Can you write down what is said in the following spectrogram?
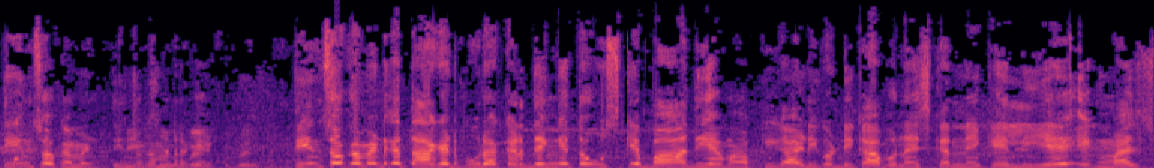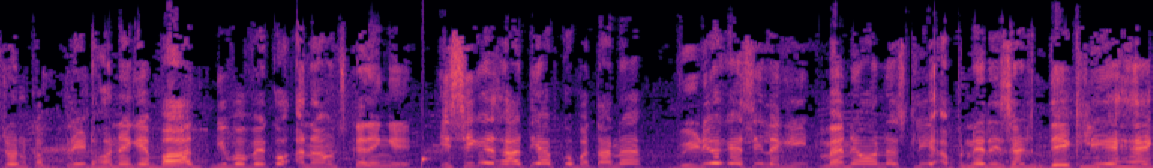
300 कमेंट 300 कमेंट रखें। बिल्कुल बिल्कुल। 300 कमेंट का टारगेट पूरा कर देंगे तो उसके बाद ही हम आपकी गाड़ी को डिकार्बोनाइज करने के लिए एक माइलस्टोन कंप्लीट होने के बाद गिव अवे को अनाउंस करेंगे। इसी के साथ ही आपको बताना वीडियो कैसी लगी? मैंने ऑनेस्टली अपने रिज़ल्ट देख लिए हैं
